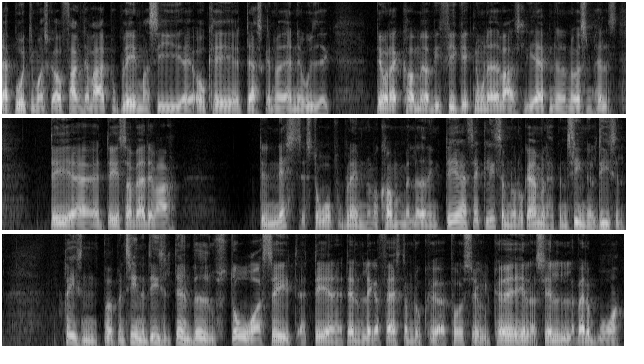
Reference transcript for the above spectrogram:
der burde de måske opfange, der var et problem og sige, øh, okay, der skal noget andet ud. Ikke? Det var der ikke kommet, og vi fik ikke nogen advarsel i appen eller noget som helst. Det er, det er så, hvad det var. Det næste store problem, når du kommer med ladning, det er altså ikke ligesom, når du gerne vil have benzin eller diesel. Prisen på benzin og diesel, den ved du stort set, at det er, den ligger fast, om du kører på Circle K eller Shell, eller hvad du bruger.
